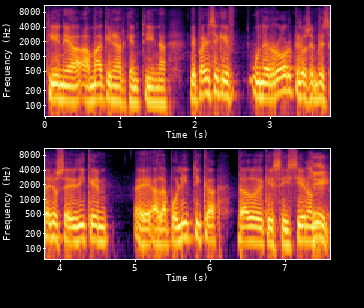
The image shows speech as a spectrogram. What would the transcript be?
tiene a, Macri en Argentina, ¿le parece que un error que los empresarios se dediquen eh, a la política, dado de que se hicieron... Sí.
